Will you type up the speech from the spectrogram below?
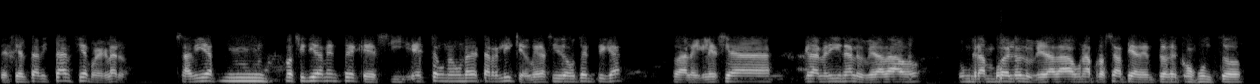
de cierta distancia, porque claro, sabía mm, positivamente que si esta una, una de estas reliquias hubiera sido auténtica, toda la iglesia granadina le hubiera dado un gran vuelo, le hubiera dado una prosapia dentro del conjunto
